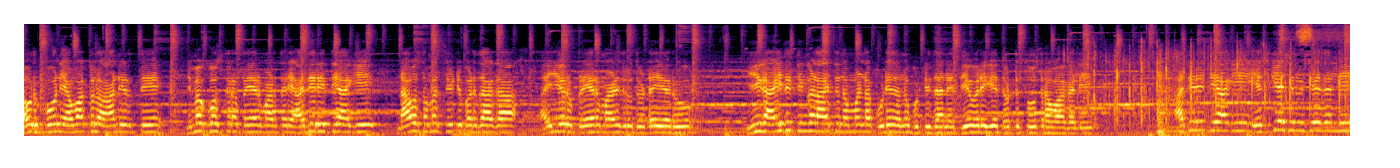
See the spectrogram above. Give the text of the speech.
ಅವ್ರ ಫೋನ್ ಯಾವಾಗಲೂ ಆನ್ ಇರುತ್ತೆ. ನಿಮಗೋಸ್ಕರ ಪ್ರೇಯರ್ ಮಾಡ್ತಾರೆ. ಅದೇ ರೀತಿಯಾಗಿ ನಾವು ಸಮಸ್ಯೆ ಇಟ್ಟು ಬರೆದಾಗ ಅಯ್ಯರು ಪ್ರೇಯರ್ ಮಾಡಿದ್ರು ದೊಡ್ಡಯ್ಯರು. ಈಗ ಐದು ತಿಂಗಳಾಯಿತು ನಮ್ಮಣ್ಣ ಕುಡಿಯೋದನ್ನು ಬಿಟ್ಟಿದ್ದಾನೆ. ದೇವರಿಗೆ ದೊಡ್ಡ ಸ್ತೋತ್ರವಾಗಲಿ. ಅದೇ ರೀತಿಯಾಗಿ ಎಜುಕೇಶನ್ ವಿಷಯದಲ್ಲಿ,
